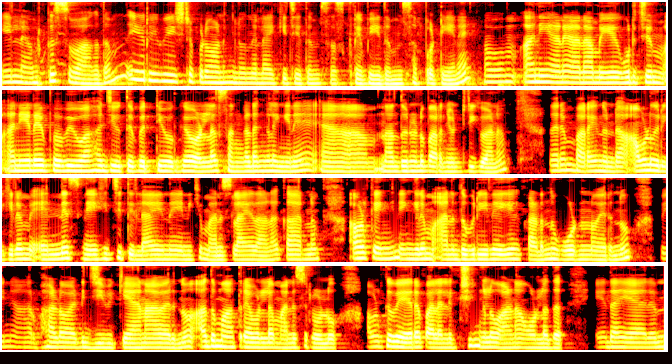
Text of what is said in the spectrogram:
എല്ലാവർക്കും സ്വാഗതം. ഈ റിവ്യൂ ഇഷ്ടപ്പെടുവാണെങ്കിൽ ഒന്ന് ലൈക്ക് ചെയ്തും സബ്സ്ക്രൈബ് ചെയ്തും സപ്പോർട്ട് ചെയ്യണേ. അപ്പം അനിയാണ് അനാമികയെക്കുറിച്ചും അനിയുടെ ഇപ്പോൾ വിവാഹ ജീവിതത്തെ പറ്റിയൊക്കെ ഉള്ള സങ്കടങ്ങൾ ഇങ്ങനെ നന്ദുവിനോട് പറഞ്ഞുകൊണ്ടിരിക്കുകയാണ് അന്നേരം പറയുന്നുണ്ട് അവൾ ഒരിക്കലും എന്നെ സ്നേഹിച്ചിട്ടില്ല എന്ന് എനിക്ക് മനസ്സിലായതാണ്. കാരണം അവൾക്ക് എങ്ങനെയെങ്കിലും അനന്തപുരിയിലേക്ക് കടന്നു കൂടണമായിരുന്നു പിന്നെ ആർഭാടമായിട്ട് ജീവിക്കാനായിരുന്നു. അതുമാത്രമേ അവളുടെ മനസ്സിലുള്ളൂ. അവൾക്ക് വേറെ പല ലക്ഷ്യങ്ങളുമാണ് ഉള്ളത്. ഏതായാലും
